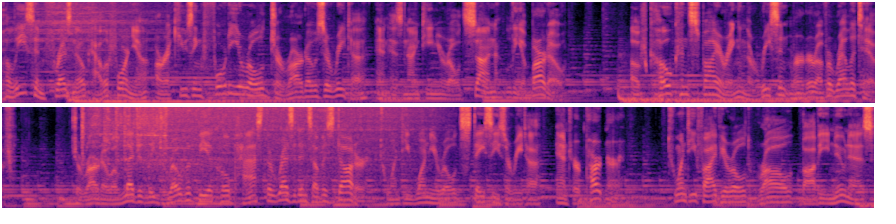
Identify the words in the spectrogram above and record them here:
Police in Fresno, California are accusing 40-year-old Gerardo Zurita and his 19-year-old son, Leobardo, of co-conspiring in the recent murder of a relative. Gerardo allegedly drove a vehicle past the residence of his daughter, 21-year-old Stacy Zurita, and her partner, 25-year-old Raul Bobby Nunez,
